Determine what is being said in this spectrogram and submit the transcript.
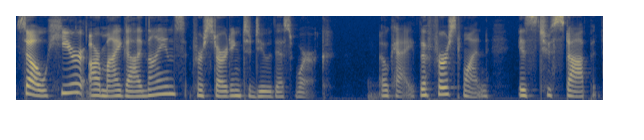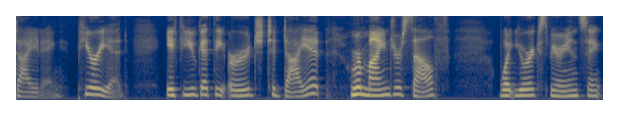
So, here are my guidelines for starting to do this work. Okay, the first one is to stop dieting, period. If you get the urge to diet, remind yourself what your experiencing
